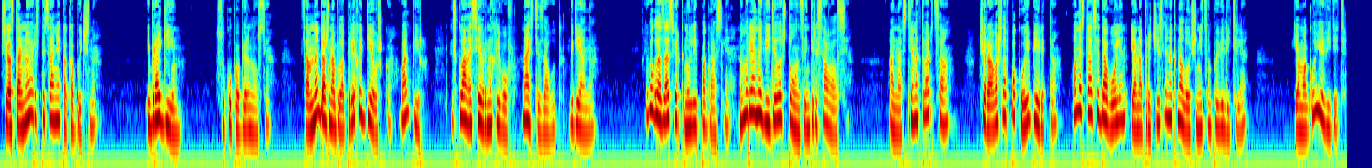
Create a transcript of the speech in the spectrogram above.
Все остальное расписание, как обычно. «Ибрагим!» Сукуп обернулся. «Со мной должна была приехать девушка, вампир, из клана Северных Львов. Настя зовут. Где она?» Его глаза сверкнули и погасли, но Мариана видела, что он заинтересовался. Она в стенах дворца. Вчера вошла в покои Берета. Он остался доволен, и она причислена к наложницам повелителя. Я могу ее видеть?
